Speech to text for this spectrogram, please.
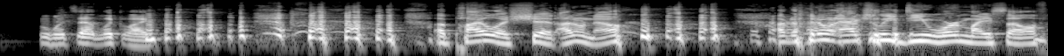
What's that look like? a pile of shit. I don't know. I I don't actually deworm myself.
